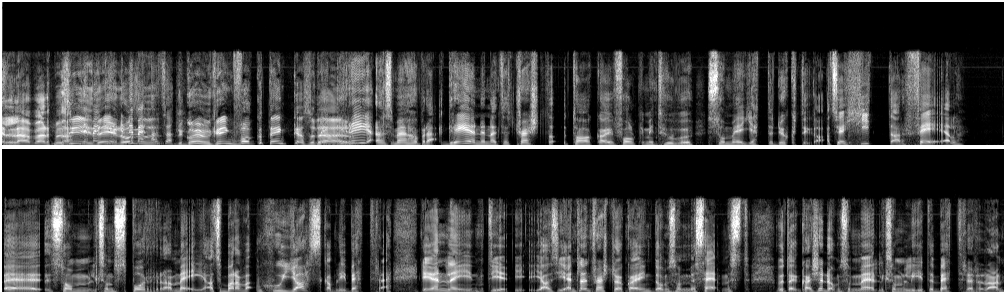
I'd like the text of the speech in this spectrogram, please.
eller Märta! Men se, Nej, men det är ju nej, då men som, alltså- det går ju omkring folk och tänker Men sådär. grejen, alltså, men jag det grejen är att jag trashtalkar ju folk i mitt huvud som är jätteduktiga. Alltså jag hittar fel eh, som liksom sporrar mig, alltså bara hur jag ska bli bättre. Det är egentligen, inte, alltså egentligen trashtalkar jag inte de som är sämst, utan kanske de som är liksom lite bättre redan.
